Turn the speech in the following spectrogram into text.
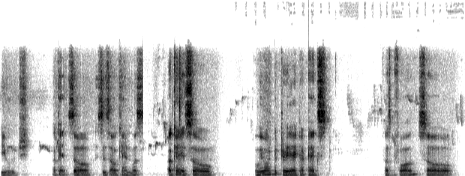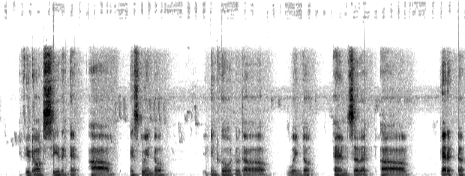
huge. Okay so this is our canvas. Okay so we want to create a text first of all. So if you don't see the text window you can go to the window and select a character.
